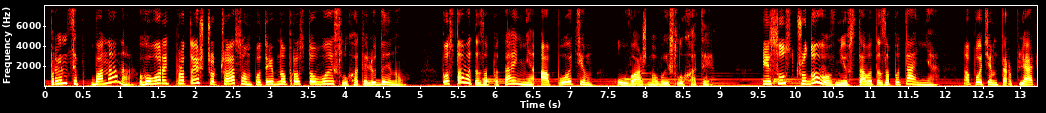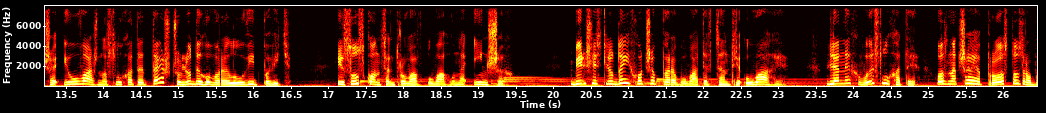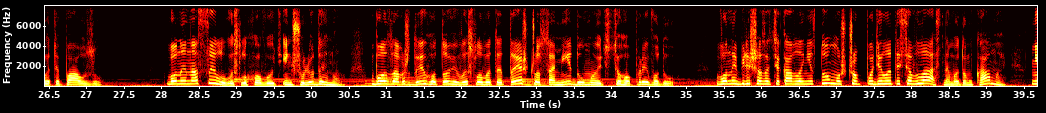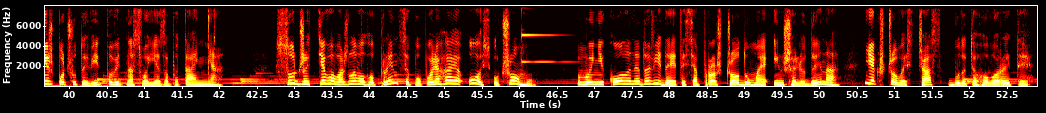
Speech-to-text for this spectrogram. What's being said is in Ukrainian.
Принцип банана говорить про те, що часом потрібно просто вислухати людину, поставити запитання, а потім уважно вислухати. Ісус чудово вмів ставити запитання, а потім терпляче і уважно слухати те, що люди говорили у відповідь. Ісус концентрував увагу на інших. Більшість людей хоче перебувати в центрі уваги. Для них вислухати означає просто зробити паузу. Вони на силу вислуховують іншу людину, бо завжди готові висловити те, що самі думають з цього приводу. Вони більше зацікавлені в тому, щоб поділитися власними думками, ніж почути відповідь на своє запитання. Суть життєво важливого принципу полягає ось у чому. Ви ніколи не довідаєтеся, про що думає інша людина, якщо весь час будете говорити.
